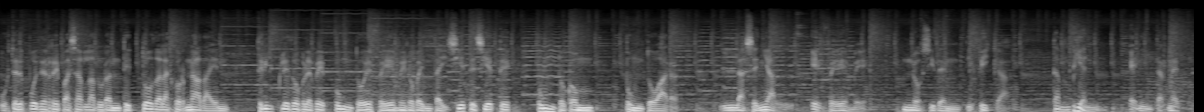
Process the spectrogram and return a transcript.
Usted puede repasarla durante toda la jornada en www.fm977.com.ar. La señal FM nos identifica también en Internet.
